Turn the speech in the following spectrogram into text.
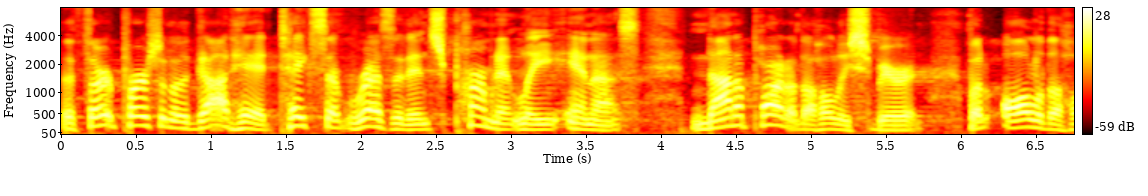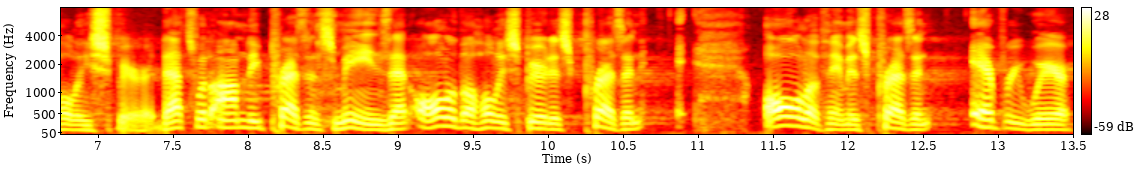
the third person of the Godhead, takes up residence permanently in us. Not a part of the Holy Spirit, but all of the Holy Spirit. That's what omnipresence means, that all of the Holy Spirit is present. All of Him is present everywhere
